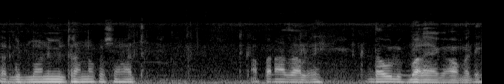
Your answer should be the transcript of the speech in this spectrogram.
तर गुड मॉर्निंग मित्रांनो कसे आहात? आपण आज आलो आहे दौलुकबाळा या गावामध्ये.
